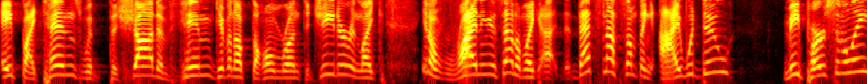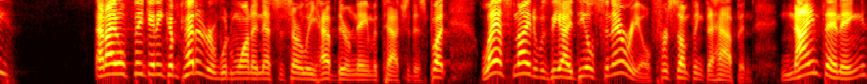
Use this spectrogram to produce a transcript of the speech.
eight by tens with the shot of him giving up the home run to Jeter and like, you know, riding this out. I'm like, uh, that's not something I would do, me personally. And I don't think any competitor would want to necessarily have their name attached to this. But last night it was the ideal scenario for something to happen. Ninth inning,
